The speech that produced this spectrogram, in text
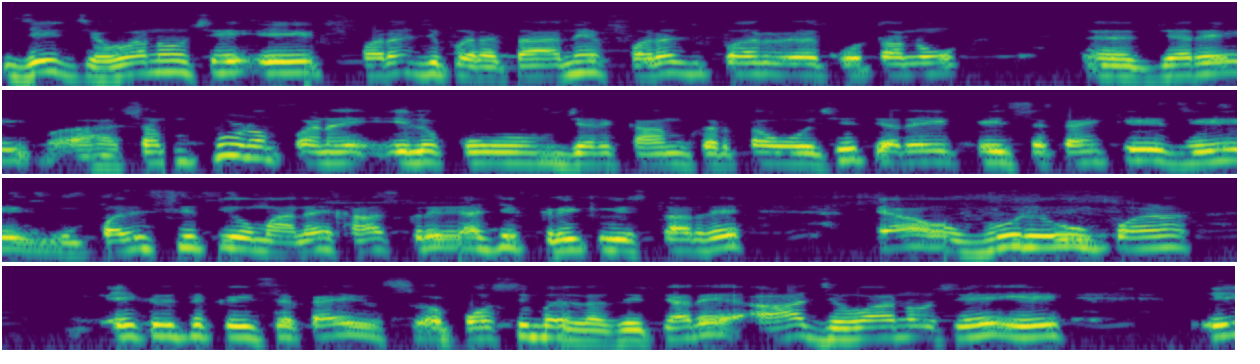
જે જવાનો છે એ ફરજ પર હતા અને ફરજ પર પોતાનું જ્યારે સંપૂર્ણપણે એ લોકો જ્યારે કામ કરતા હોય છે, ત્યારે કહી શકાય કે જે પરિસ્થિતિઓમાં માને ખાસ કરીને આ જે ક્રિક વિસ્તાર છે, ત્યાં ઊભું રહેવું પણ એક રીતે કહી શકાય પોસિબલ નથી. ત્યારે આ જવાનો છે એ એ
